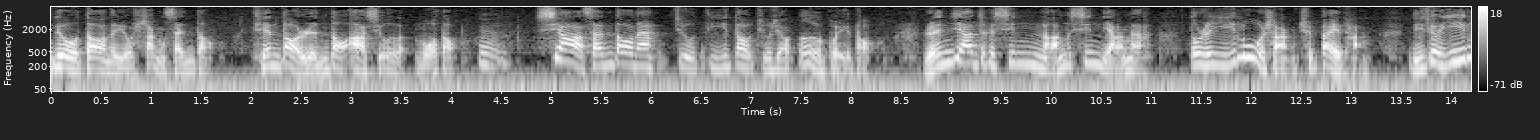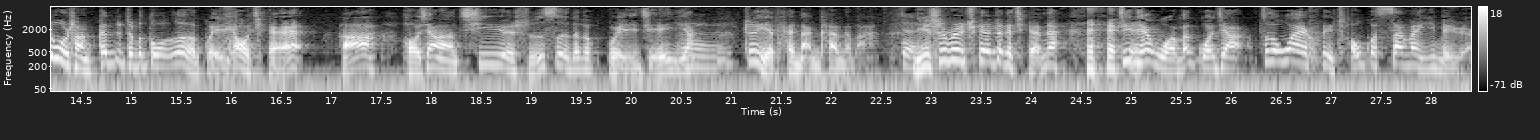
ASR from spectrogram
六道呢有上三道，天道、人道、阿修罗道。嗯，下三道呢，就第一道就叫恶鬼道，人家这个新郎新娘啊，都是一路上去拜堂，你就一路上跟着这么多恶鬼要钱啊，好像七月十四那个鬼节一样，这也太难堪了吧？你是不是缺这个钱呢？今天我们国家这个外汇超过三万亿美元，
